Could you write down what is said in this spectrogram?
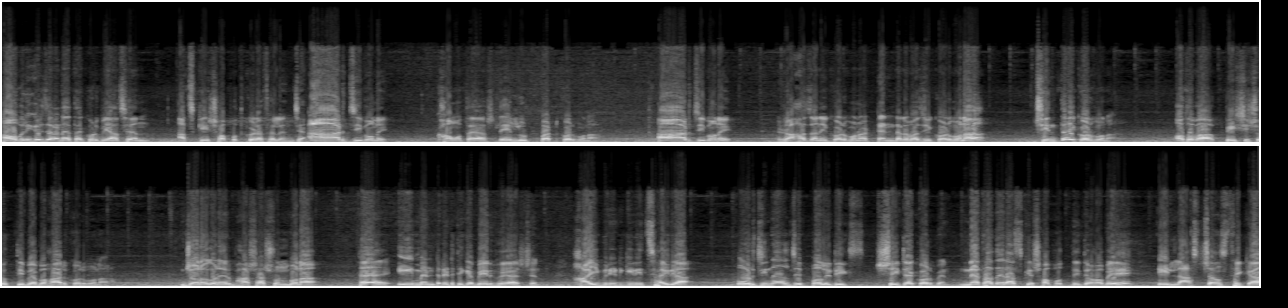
আওয়ামী লীগের যারা নেতাকর্মী আছেন, আজকে শপথ করে ফেলেন যে আর জীবনে ক্ষমতায় আসলে লুটপাট করব না। আর জীবনে রাহাজানি করব না, টেন্ডারবাজি করব না চিন্তাই করব না, অথবা পেশি শক্তি ব্যবহার করব না। জনগণের ভাষা শুনব না। হ্যাঁ এই মেন্টালিটি থেকে বের হয়ে আসেন। হাইব্রিড গিরি ছাইরা অরিজিনাল যে পলিটিক্স, সেইটা করবেন। নেতাদের আজকে শপথ নিতে হবে। এই লাস্ট চান্স থেকে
